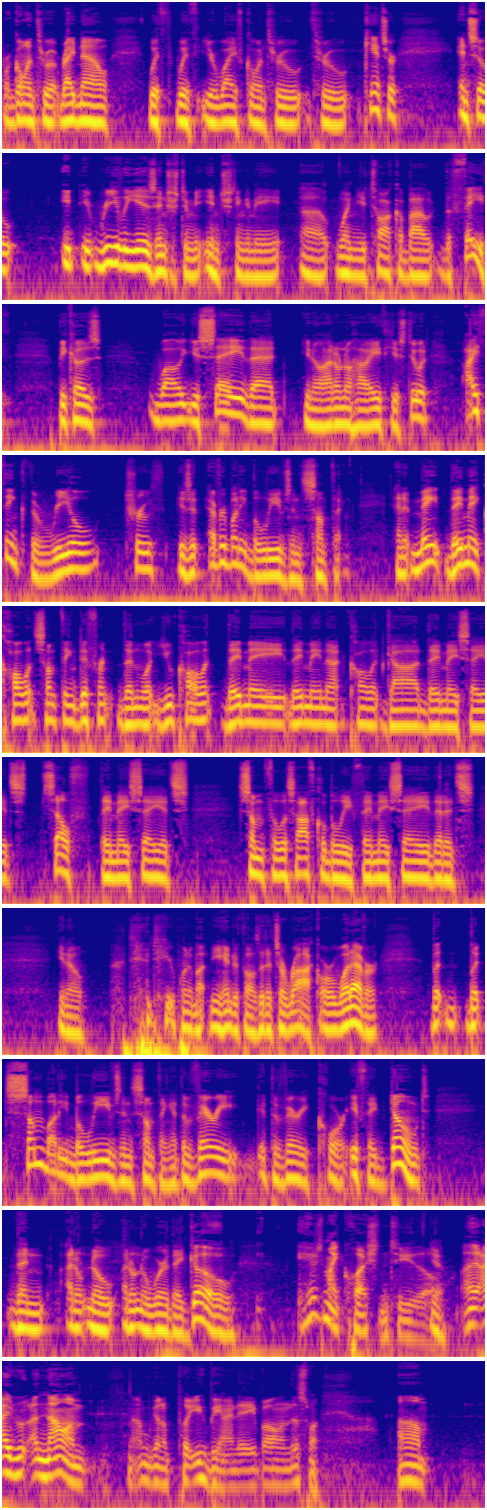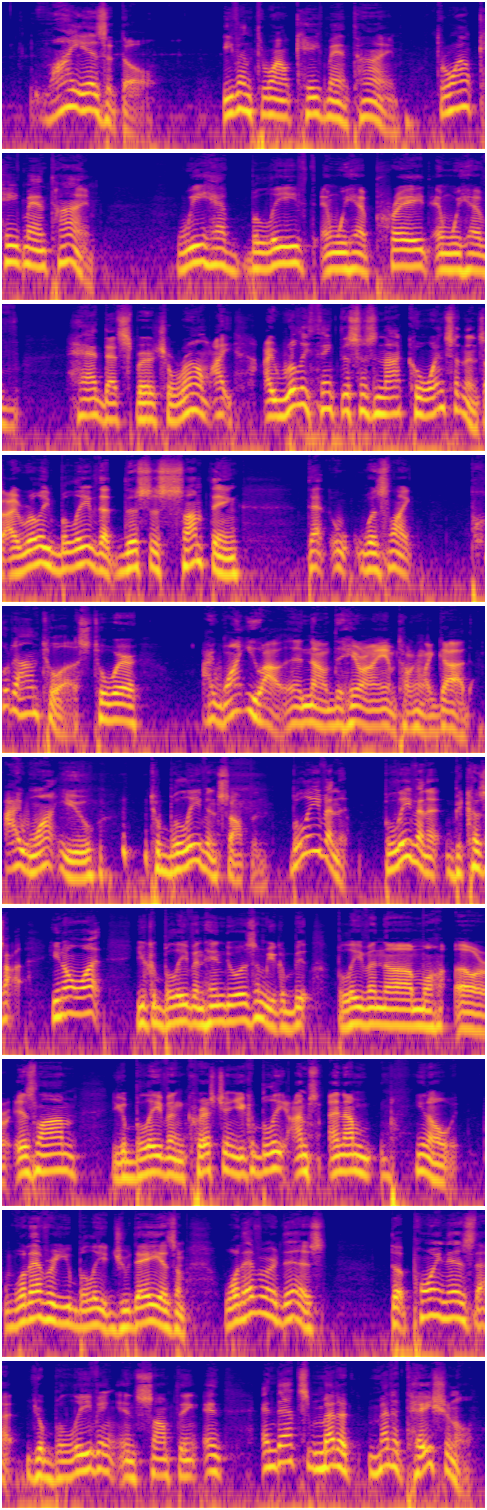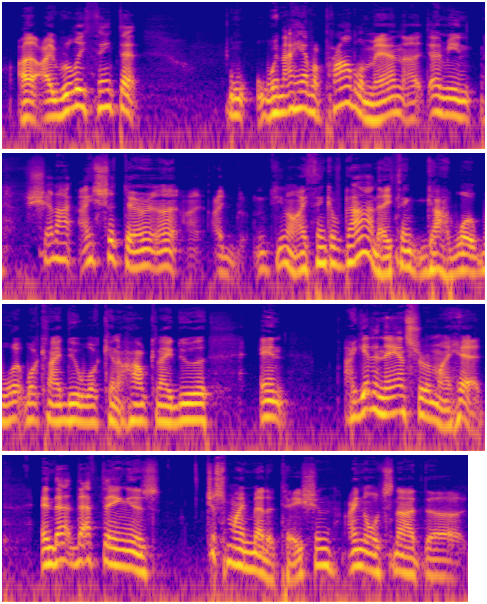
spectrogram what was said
We're going through it right now with with your wife going through through cancer. And so it, it really is interesting interesting to me uh, when you talk about the faith, because while you say that you know I don't know how atheists do it, I think the real truth is that everybody believes in something, and it may they may call it something different than what you call it. They may they may not call it God. They may say it's self. They may say it's some philosophical belief. They may say that it's you know to your point about Neanderthals that it's a rock or whatever. But but somebody believes in something at the very at the very core. If they don't, then I don't know I don't know where they go. here's my question to you though. Yeah. I, I now I'm I'm gonna put you behind the eight ball on this one. Um, why is it though? Even throughout caveman time, throughout caveman time, we have believed and we have prayed and we have had that spiritual realm. I I really think this is not coincidence. I really believe that this is something that was like put onto us to where I want you out. And now here I am talking like God. I want you to believe in something. Believe in it. Believe in it because I, you know what? You could believe in Hinduism. You could be, believe in uh, or Islam. You could believe in Christian. You could believe I'm and I'm you know whatever you believe Judaism, whatever it is. The point is that you're believing in something, and and that's meta, meditational. I, I really think that w- when I have a problem, man, I, I mean, shit, I, I sit there and I, I, you know, I think of God. I think, God, what, what, what can I do? What can, how can I do? And I get an answer in my head, and that that thing is just my meditation. I know it's not uh,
